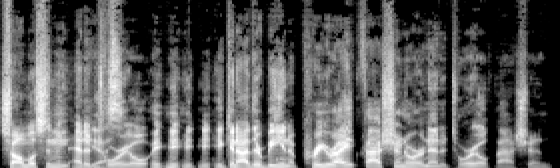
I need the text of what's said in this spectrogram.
So almost in an editorial, it, it, it, it can either be in a pre-write fashion or an editorial fashion.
